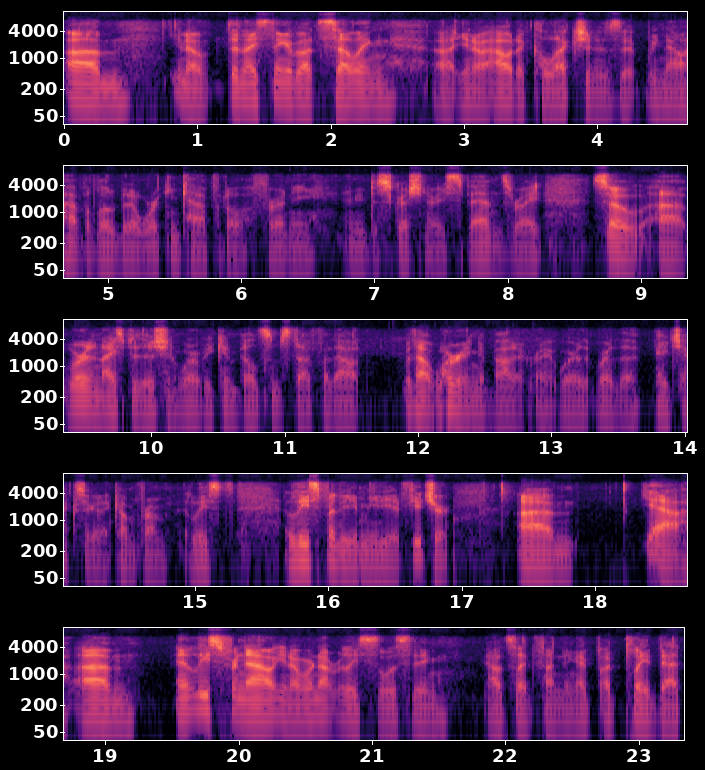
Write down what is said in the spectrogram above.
Um, you know, the nice thing about selling, uh, you know, out a collection is that we now have a little bit of working capital for any any discretionary spends, right? So uh, we're in a nice position where we can build some stuff without without worrying about it, right? Where where the paychecks are going to come from, at least at least for the immediate future. Um, yeah, um, and at least for now, you know, we're not really soliciting outside funding. I've, I've played that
